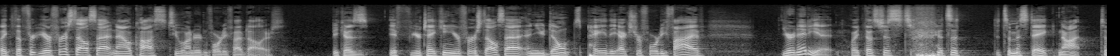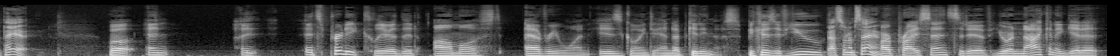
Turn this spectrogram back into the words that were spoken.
Like the your first LSAT now costs two hundred and forty five dollars because if you're taking your first LSAT and you don't pay the extra forty five, you're an idiot. Like that's just it's a it's a mistake not to pay it. Well, and uh, it's pretty clear that almost everyone is going to end up getting this because if you That's what I'm saying. are price sensitive, you're not going to get it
